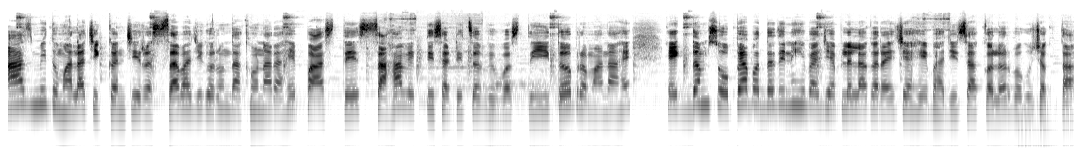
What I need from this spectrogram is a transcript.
आज मी तुम्हाला चिकनची रस्सा भाजी करून दाखवणार आहे. पाच ते सहा व्यक्तीसाठीचं व्यवस्थित प्रमाण आहे. एकदम सोप्या पद्धतीने ही भाजी आपल्याला करायची आहे. भाजीचा कलर बघू शकता.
